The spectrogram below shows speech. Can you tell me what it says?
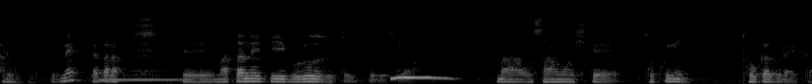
あるわけですよね。だから、えー、マタネティブルーズといってですよ、まあお産をして特に10日ぐらいか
